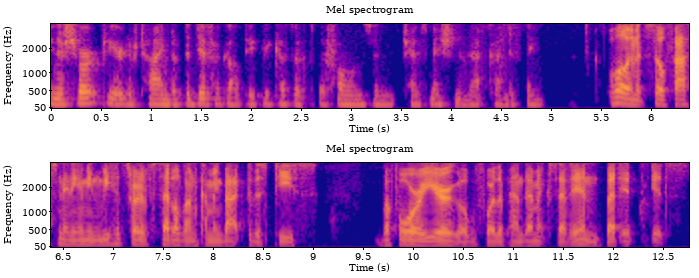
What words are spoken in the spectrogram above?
in a short period of time, but the difficulty because of the phones and transmission and that kind of thing. Well, and it's so fascinating. I mean, we had sort of settled on coming back to this piece before a year ago, before the pandemic set in, but it it's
